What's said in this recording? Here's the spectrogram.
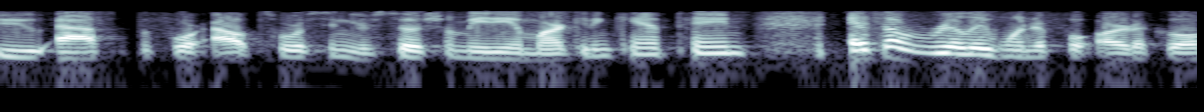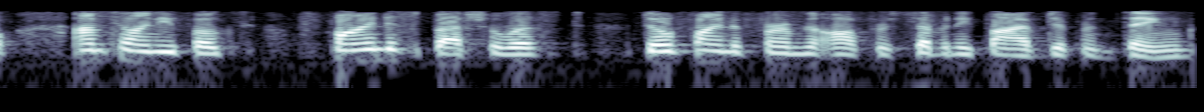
to ask before outsourcing your social media marketing campaign? It's a really wonderful article. I'm telling you folks, find a specialist. Don't find a firm that offers 75 different things.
